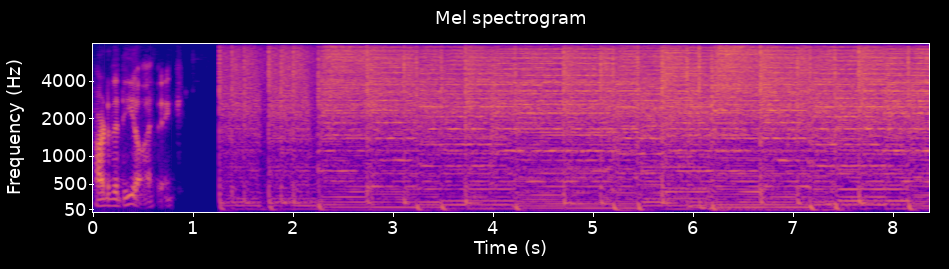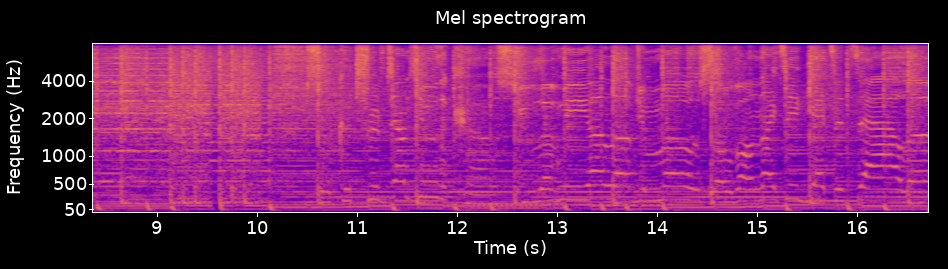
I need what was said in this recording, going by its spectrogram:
part of the deal, I think. trip down to to get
